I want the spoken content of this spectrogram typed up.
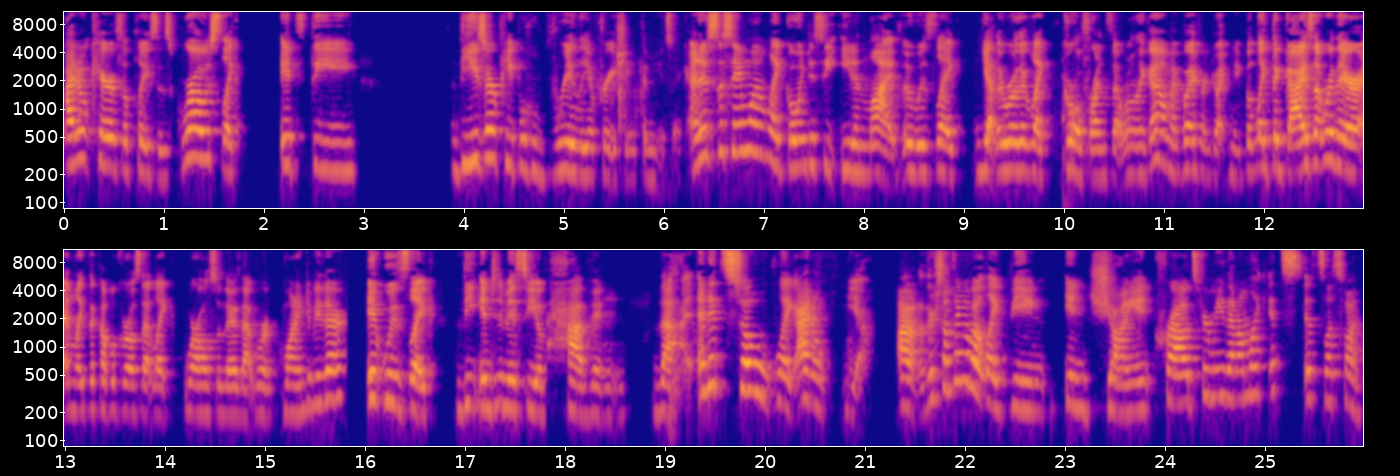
I don't care if the place is gross, like it's the these are people who really appreciate the music. And it's the same one like going to see Eden live. It was like yeah, there were their like girlfriends that were like, Oh, my boyfriend dragged me. But like the guys that were there and like the couple girls that like were also there that were wanting to be there, it was like the intimacy of having that. And it's so like I don't yeah. I don't know. There's something about like being in giant crowds for me that I'm like, it's it's less fun.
